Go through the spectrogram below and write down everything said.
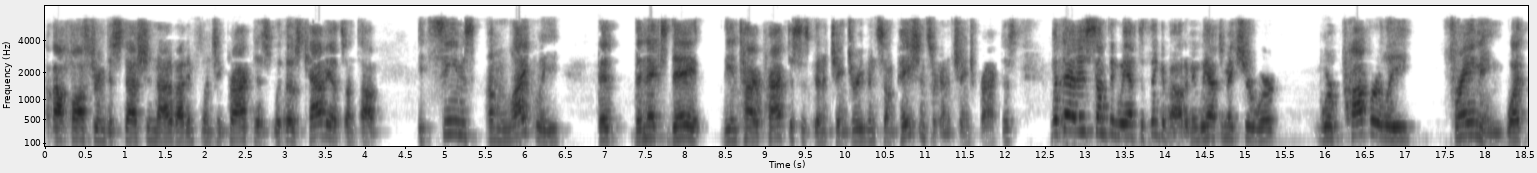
about fostering discussion, not about influencing practice. With those caveats on top, it seems unlikely that the next day the entire practice is going to change or even some patients are going to change practice. But that is something we have to think about. I mean, we have to make sure we're, we're properly framing what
